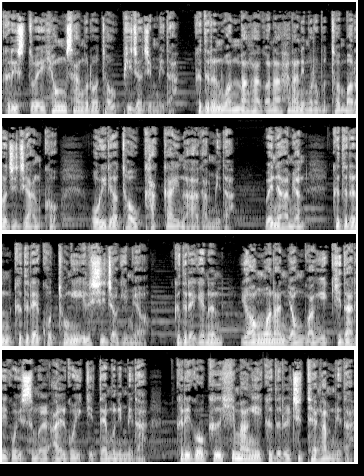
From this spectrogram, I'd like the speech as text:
그리스도의 형상으로 더욱 빚어집니다. 그들은 원망하거나 하나님으로부터 멀어지지 않고 오히려 더욱 가까이 나아갑니다. 왜냐하면 그들은 그들의 고통이 일시적이며 그들에게는 영원한 영광이 기다리고 있음을 알고 있기 때문입니다. 그리고 그 희망이 그들을 지탱합니다.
